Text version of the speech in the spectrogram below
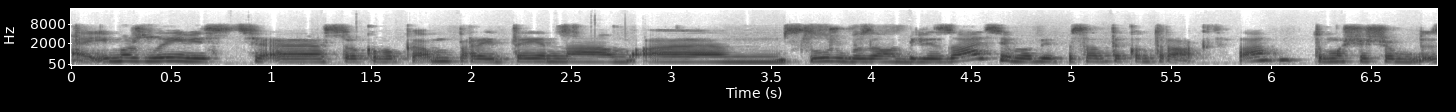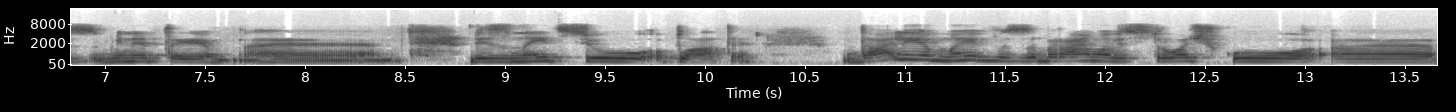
е, і можливість е, строковикам перейти на е, службу за мобілізацію або підписати контракт, так? тому що щоб змінити різницю оплати. Далі ми забираємо відстрочку е,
